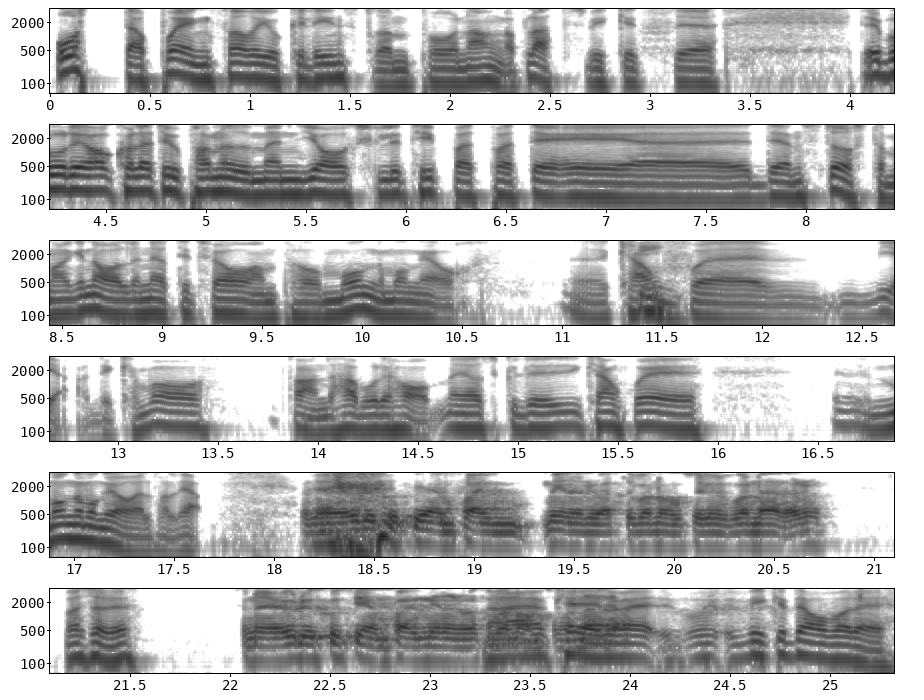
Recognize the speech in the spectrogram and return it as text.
8 poäng före Jocke Lindström på en andra plats, vilket eh, det borde jag ha kollat upp här nu, men jag skulle tippat på att det är eh, den största marginalen ner till tvåan på många, många år. Eh, Kanske, ja det kan vara, fan det här borde jag ha, men jag skulle kanske eh, många, många år i alla fall, ja. Så när jag gjorde 71 poäng menar du att det var någon som var nära då? Vad sa du? Så när jag gjorde 71 poäng menar du att det var Nej någon som okej, var det nära? var, vilket år var det?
